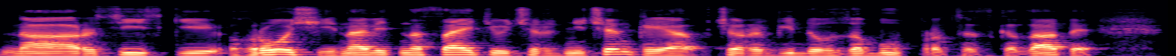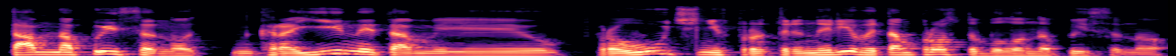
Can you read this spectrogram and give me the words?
на російські гроші, і навіть на сайті у Чередніченка, я вчора в відео забув про це сказати. Там написано країни, там і про учнів, про тренерів, і там просто було написано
